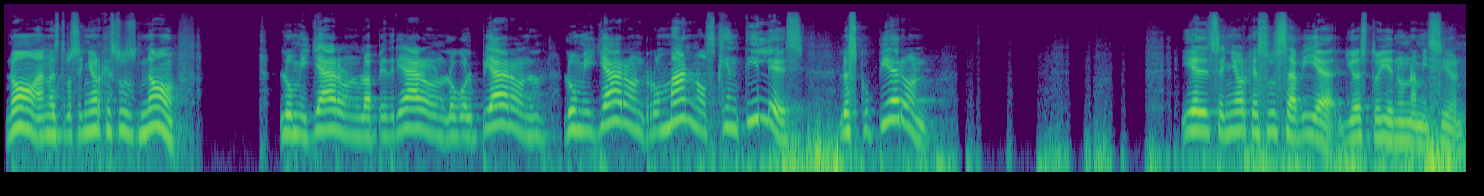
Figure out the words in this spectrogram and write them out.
No, a nuestro Señor Jesús no. Lo humillaron, lo apedrearon, lo golpearon, lo humillaron, romanos, gentiles, lo escupieron. Y el Señor Jesús sabía, yo estoy en una misión.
